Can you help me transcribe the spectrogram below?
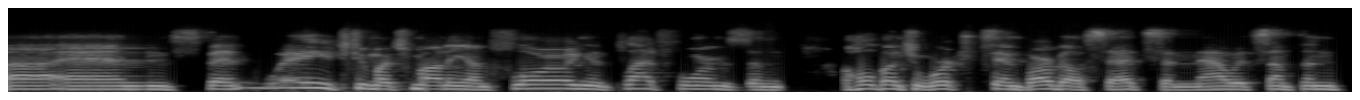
uh, and spent way too much money on flooring and platforms and a whole bunch of work stand barbell sets. And now it's something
